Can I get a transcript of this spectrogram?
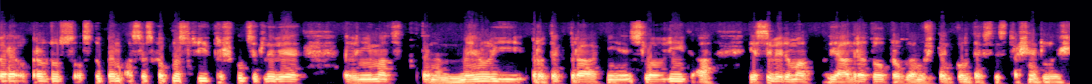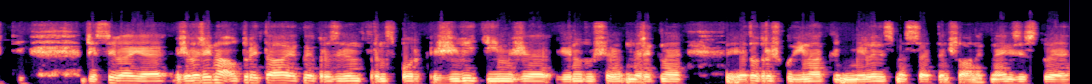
bere opravdu s odstupem a se schopností trošku citlivě vnímat ten minulý protektorátní slovník a je si vědoma jádra toho problému, že ten kontext je strašně důležitý. Děsivé je, že veřejná autorita, jako je prezident, ten spor živí tím, že jednoduše neřekne, je to trošku jinak, milili jsme se, ten článek neexistuje,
